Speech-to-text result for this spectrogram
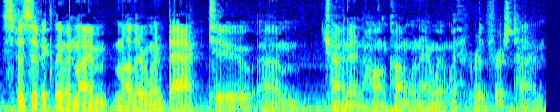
specifically when my mother went back to um, China and Hong Kong when I went with her for the first time.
